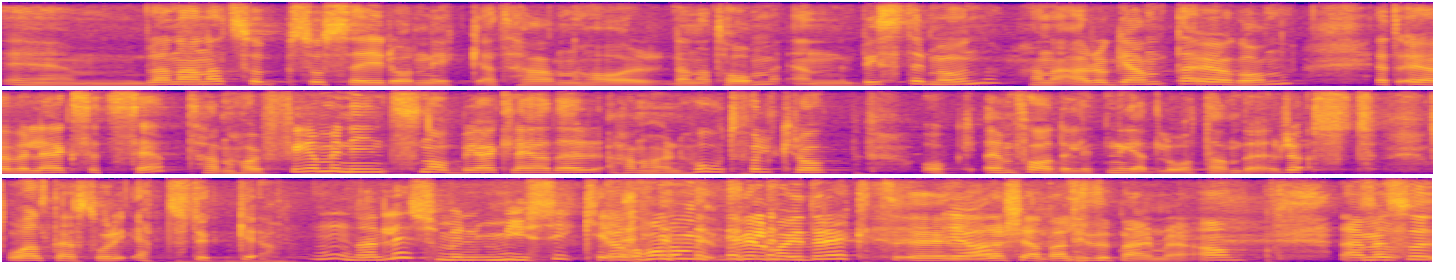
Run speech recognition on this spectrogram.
Ehm, bland annat så, så säger då Nick att han har, denna Tom, en bister mun, han har arroganta ögon, ett överlägset sätt, han har feminint snobbiga kläder, han har en hotfull kropp och en faderligt nedlåtande röst. Och allt det här står i ett stycke. Mm, han lät som en mysig kille. Ja, honom vill man ju direkt eh, Ja. lära känna lite närmare. Ja. Nej, men så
